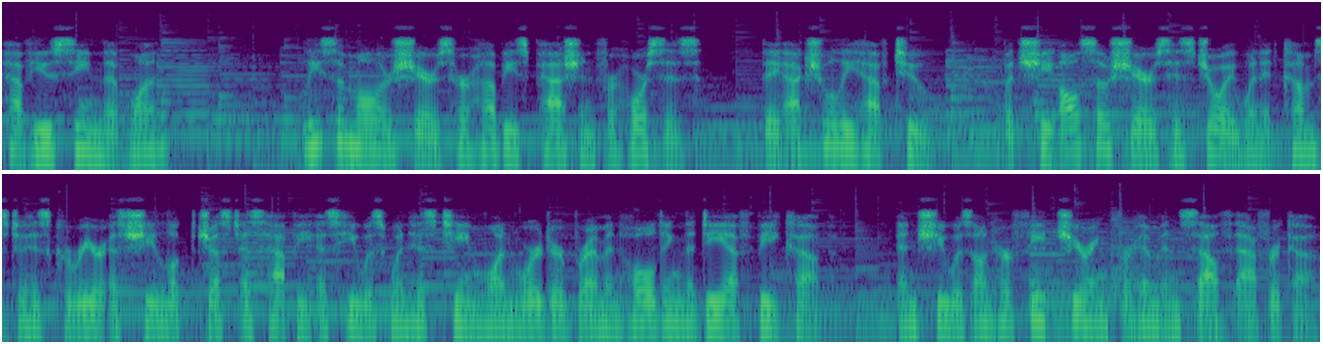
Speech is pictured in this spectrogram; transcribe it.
have you seen that one? Lisa Muller shares her hubby's passion for horses, they actually have two, but she also shares his joy when it comes to his career as she looked just as happy as he was when his team won Werder Bremen holding the DFB Cup, and she was on her feet cheering for him in South Africa.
